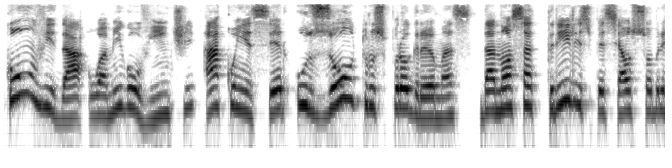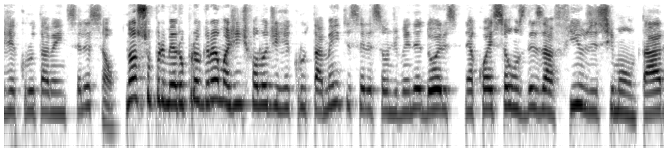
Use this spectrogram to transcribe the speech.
convidar o amigo ouvinte a conhecer os outros programas da nossa trilha especial sobre recrutamento e seleção. Nosso primeiro programa a gente falou de recrutamento e seleção de vendedores, né, quais são os desafios de se montar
